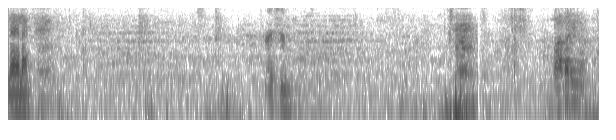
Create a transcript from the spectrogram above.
ਲੈ ਲੈ। ਐਕਸ਼ਨ ਪਾਤਾ ਵੀ ਨਾ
